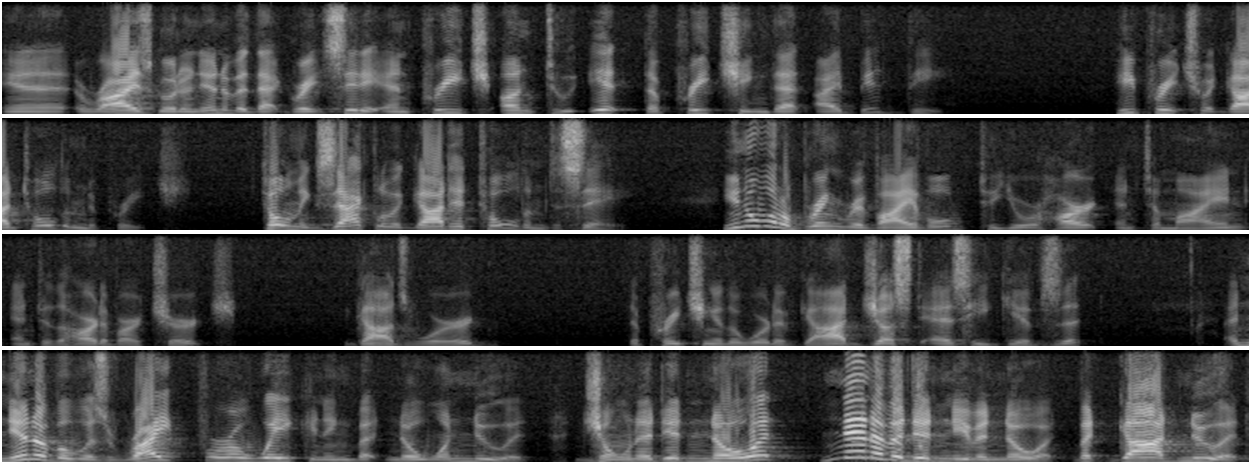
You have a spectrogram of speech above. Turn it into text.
Eh, arise, go to Nineveh, that great city, and preach unto it the preaching that I bid thee. He preached what God told him to preach. Told him exactly what God had told him to say. You know what will bring revival to your heart and to mine and to the heart of our church? God's Word, the preaching of the Word of God, just as He gives it. And Nineveh was ripe for awakening, but no one knew it. Jonah didn't know it. Nineveh didn't even know it, but God knew it.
